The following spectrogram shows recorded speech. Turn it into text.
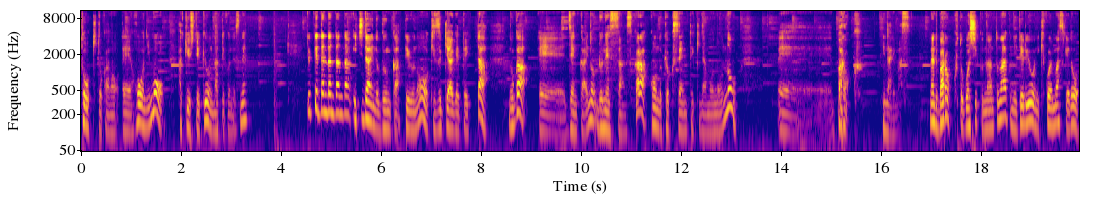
陶器とかの、え方にも波及していくようになっていくんですね。といってだんだんだんだん一代の文化っていうのを築き上げていったのが、えー前回のルネッサンスから今度曲線的なものの、えーバロックになります。なんでバロックとゴシックなんとなく似てるように聞こえますけど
